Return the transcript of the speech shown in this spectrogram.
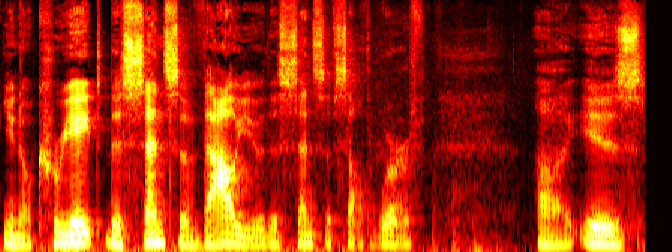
you know create this sense of value this sense of self-worth uh, is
